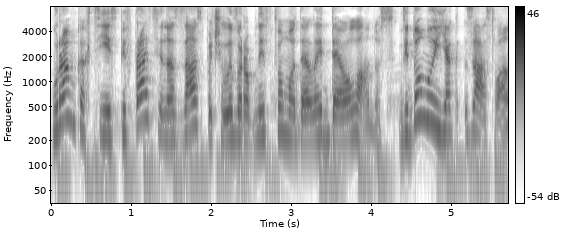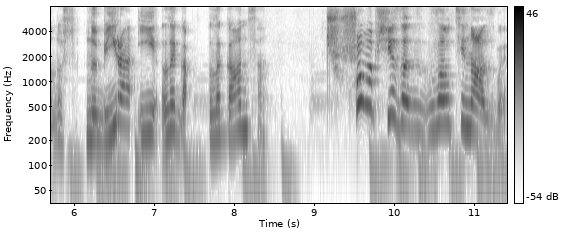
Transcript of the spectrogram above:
У рамках цієї співпраці на ЗАЗ почали виробництво моделей Deo Lanos, відомої як ЗАЗ Lanos, Нобіра і Лега... Леганса. Що взагалі за, за ці назви?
